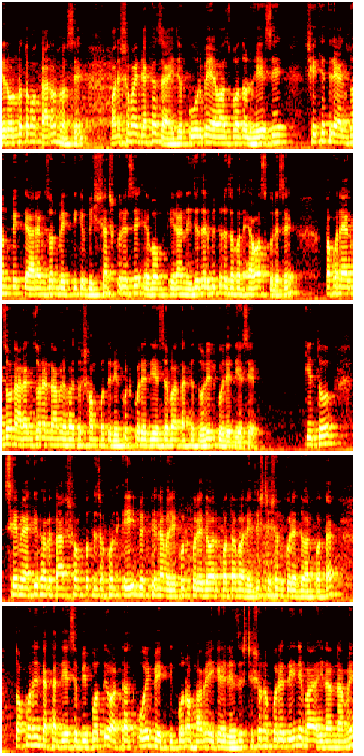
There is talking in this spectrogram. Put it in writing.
এর অন্যতম কারণ হচ্ছে, অনেক সময় দেখা যায় যে পূর্বে আওয়াজ বদল হয়েছে, সেক্ষেত্রে একজন ব্যক্তি আর একজন ব্যক্তিকে বিশ্বাস করেছে এবং এরা নিজেদের ভিতরে যখন আওয়াজ করেছে, তখন একজন আরেকজনের নামে হয়তো সম্পত্তি রেকর্ড করে দিয়েছে বা তাকে দলিল করে দিয়েছে। কিন্তু সেম একইভাবে তার সম্পত্তি যখন এই ব্যক্তির নামে রেকর্ড করে দেওয়ার কথা বা রেজিস্ট্রেশন করে দেওয়ার কথা, তখনই দেখা দিয়েছে বিপত্তি, অর্থাৎ ওই ব্যক্তি কোনোভাবে একে রেজিস্ট্রেশনও করে দেয়নি বা এনার নামে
